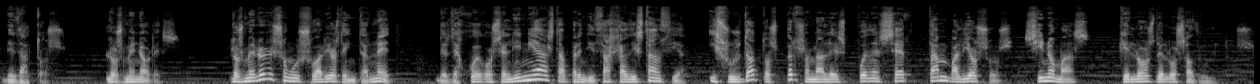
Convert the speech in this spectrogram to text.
de datos, los menores. Los menores son usuarios de Internet, desde juegos en línea hasta aprendizaje a distancia, y sus datos personales pueden ser tan valiosos, si no más, que los de los adultos.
